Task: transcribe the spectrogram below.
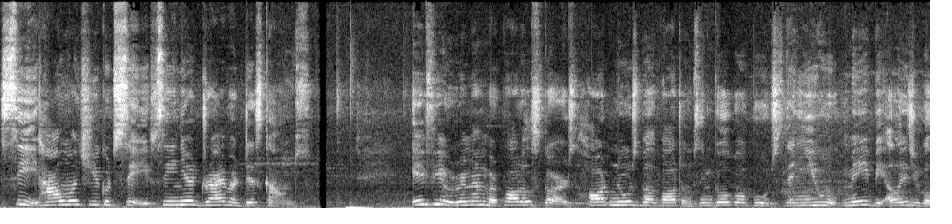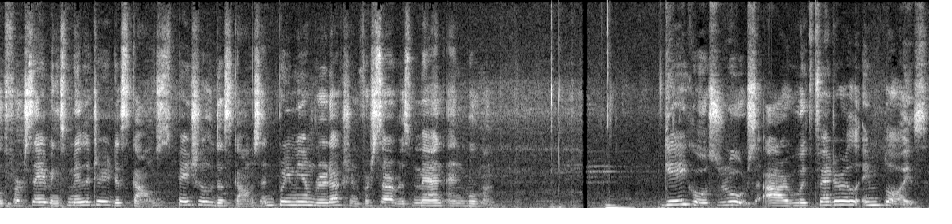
See how much you could save senior driver discounts. If you remember poodle skirts, hot nose bell bottoms and go-go boots, then you may be eligible for savings, military discounts, special discounts and premium reduction for service men and women. Geico's roots are with federal employees,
